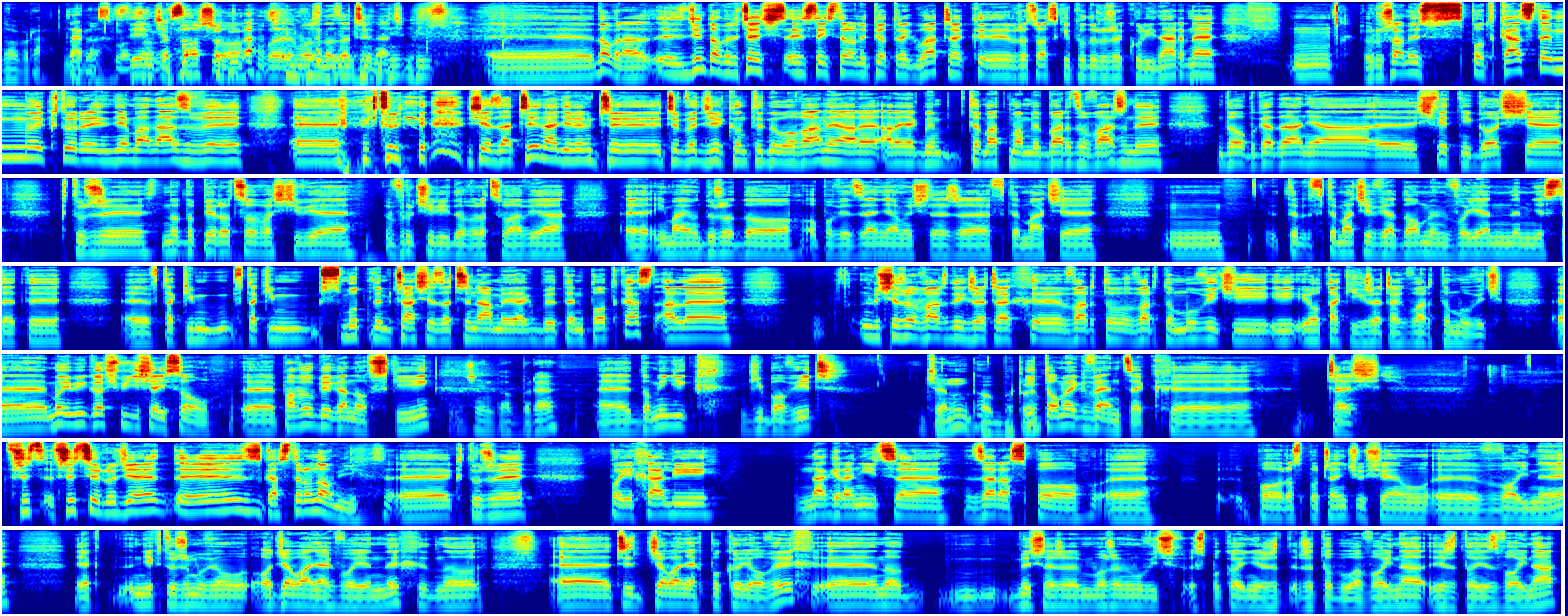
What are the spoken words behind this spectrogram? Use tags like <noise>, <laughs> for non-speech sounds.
Dobra, teraz Dobra, zdjęcie poszło, zaczynać. <laughs> można zaczynać. <laughs> E, dobra, e, dzień dobry, cześć, z tej strony Piotrek Łaczek, e, Wrocławskie Podróże Kulinarne. Mm, Ruszamy z podcastem, który nie ma nazwy, e, <laughs> który się zaczyna, nie wiem czy, czy będzie kontynuowany, ale, ale jakby temat mamy bardzo ważny do obgadania, e, świetni goście, którzy no dopiero co właściwie wrócili do Wrocławia i mają dużo do opowiedzenia, myślę, że w temacie, mm, w temacie wiadomym, wojennym niestety, w takim, w takim smutnym czasie zaczynamy jakby ten podcast, ale myślę, że o ważnych rzeczach e, warto, warto mówić i, i, i o takich rzeczach warto mówić. E, Moimi gośćmi dzisiaj są e, Paweł Bieganowski, Dzień dobry. e, Dominik Gibowicz Dzień dobry. i Tomek Węcek. E, Cześć. Wszyscy, wszyscy ludzie e, z gastronomii, e, którzy pojechali na granicę zaraz po, e, po rozpoczęciu się e, wojny, jak niektórzy mówią o działaniach wojennych, no, e, czy działaniach pokojowych. E, No, myślę, że możemy mówić spokojnie, że, że to była wojna, że to jest wojna.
